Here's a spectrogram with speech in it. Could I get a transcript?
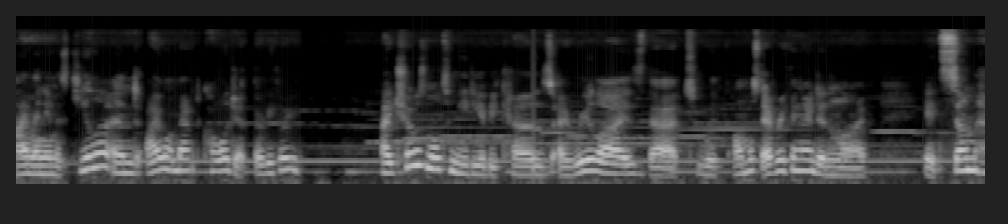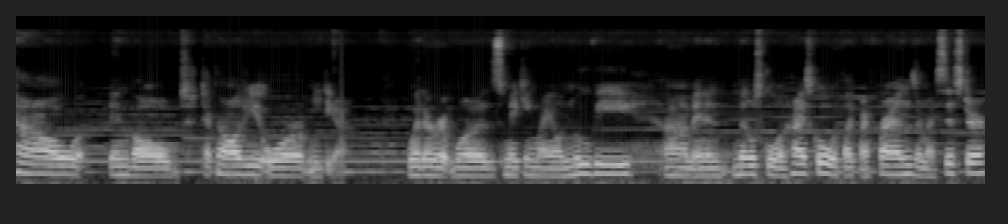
Hi, my name is Keela, and I went back to college at 33. I chose multimedia because I realized that with almost everything I did in life, it somehow involved technology or media. Whether it was making my own movie um, in middle school and high school with like my friends or my sister,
